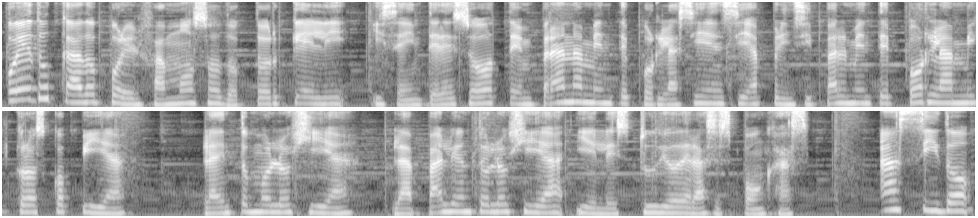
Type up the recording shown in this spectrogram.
Fue educado por el famoso Dr. Kelly y se interesó tempranamente por la ciencia, principalmente por la microscopía, la entomología, la paleontología y el estudio de las esponjas. Ha sido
